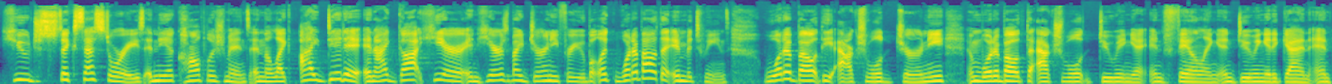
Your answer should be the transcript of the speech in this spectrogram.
huge success stories and the accomplishments and the like, I did it and I got here and here's my journey for you. But like, what about the in betweens? What about the actual journey? And what about the actual doing it and failing and doing it again and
